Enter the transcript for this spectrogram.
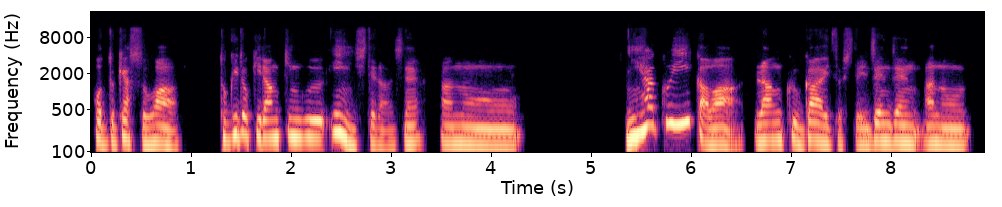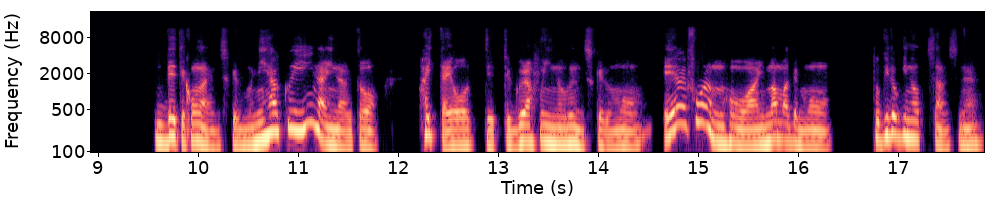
ポッドキャストは、時々ランキングインしてたんですね。あの、200位以下はランク外として全然、あの、出てこないんですけども、200位以内になると、入ったよって言ってグラフに載るんですけども、AI フォーラムの方は今までも時々載ってたんですね。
